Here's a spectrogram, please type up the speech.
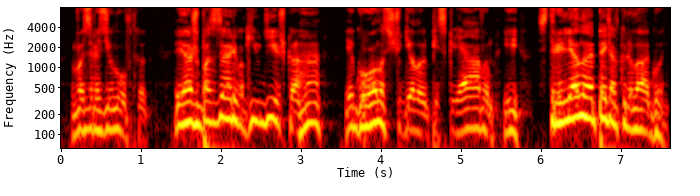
– возразил Уфтхак. «Я ж базарю, как юдишка, ага. И голос еще делаю писклявым, и...» Стреляла опять открыла огонь.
